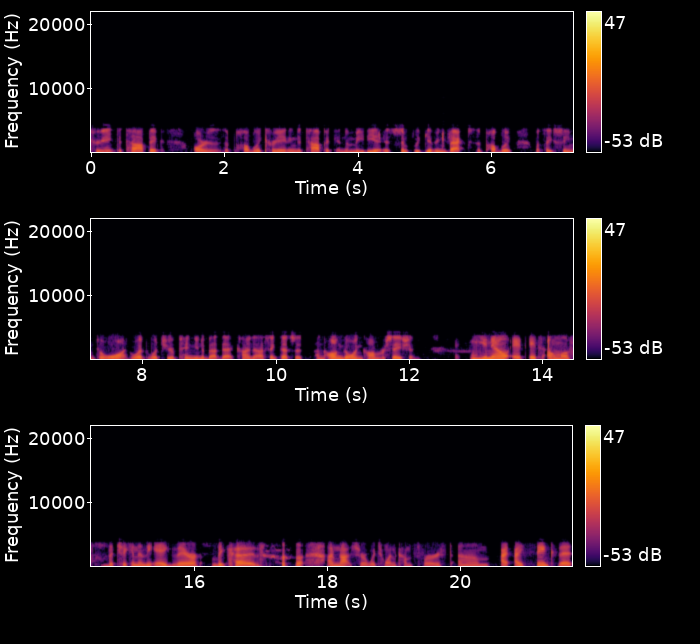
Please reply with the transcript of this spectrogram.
create the topic, or is the public creating the topic, and the media is simply giving back to the public what they seem to want? What What's your opinion about that kind of? I think that's a an ongoing conversation. You know, it it's almost the chicken and the egg there because I'm not sure which one comes first. Um I I think that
